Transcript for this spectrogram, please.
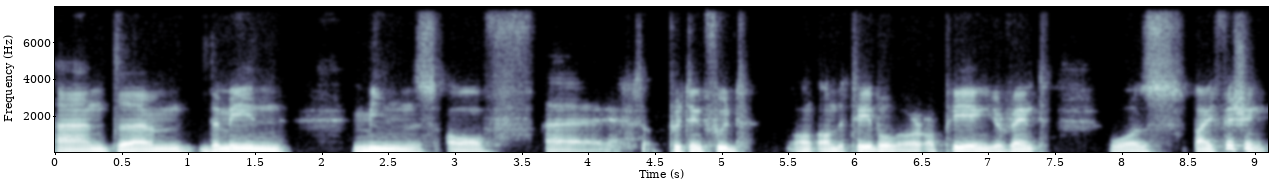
and um, the main means of uh, putting food on, on the table or, or, paying your rent was by fishing.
